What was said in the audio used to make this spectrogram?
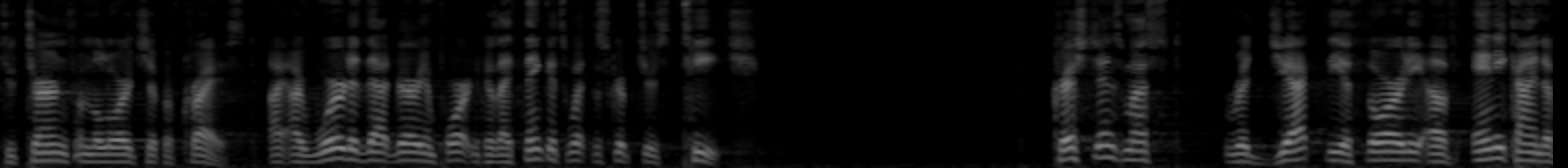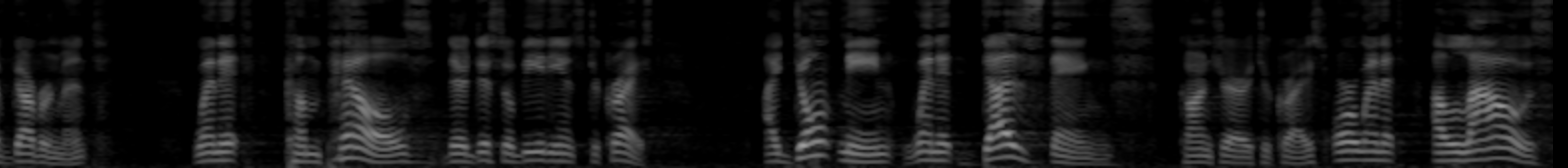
to turn from the lordship of Christ. I, I worded that very important because I think it's what the scriptures teach. Christians must reject the authority of any kind of government when it compels their disobedience to Christ. I don't mean when it does things contrary to Christ or when it allows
